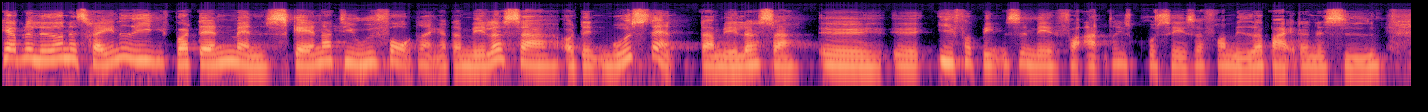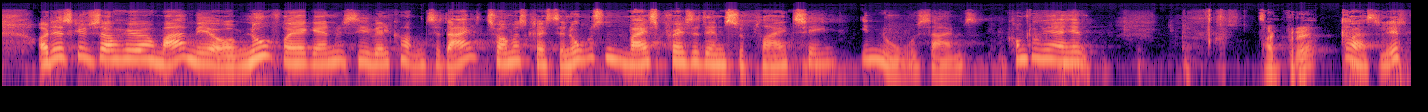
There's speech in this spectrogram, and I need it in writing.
Her blev lederne trænet i, hvordan man scanner de udfordringer, der melder sig, og den modstand, der melder sig øh, øh, i forbindelse med forandringsprocesser fra medarbejdernes side. Og det skal vi så høre meget mere om nu, for jeg gerne vil sige velkommen til dig, Thomas Christian Olsen, Vice President Supply Chain i Novozymes. Kom du herhen. Tak for det. Det var så lidt.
